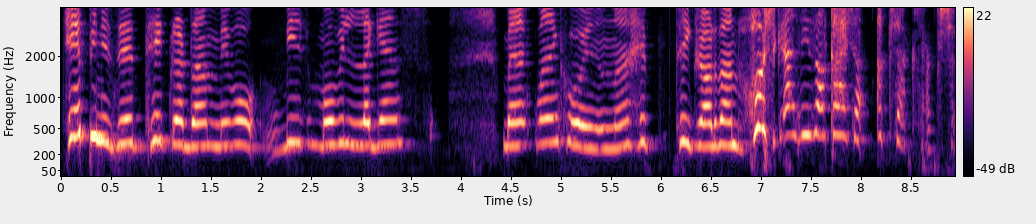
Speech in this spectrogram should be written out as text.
Hepinize tekrardan Mevo bir Mobile Legends Bank Bank oyununa hep tekrardan hoş geldiniz arkadaşlar. Akış akış akış.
